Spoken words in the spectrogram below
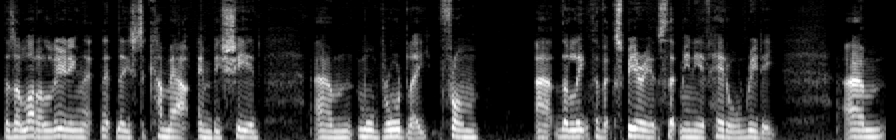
there's a lot of learning that, that needs to come out and be shared um, more broadly from uh, the length of experience that many have had already. Um,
